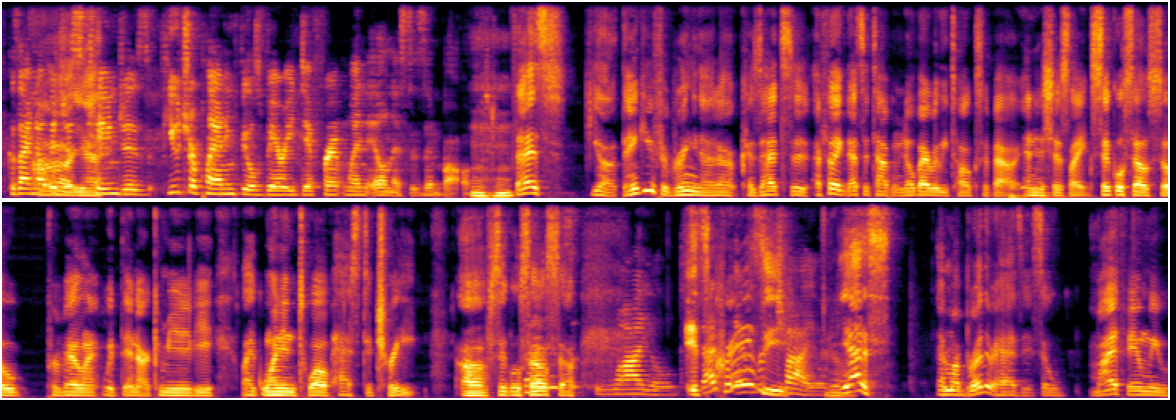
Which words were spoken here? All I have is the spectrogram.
because I know it Ah, just yeah. changes. Future planning feels very different when illness is involved. Mm-hmm. That's yo. Thank you for bringing that up because that's a. I feel like that's a topic nobody really talks about, and it's just like sickle cell so prevalent within our community. Like one in twelve has to trait of sickle cell. So wild. It's That's crazy. Every child. yes, and my brother has it. So my family.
